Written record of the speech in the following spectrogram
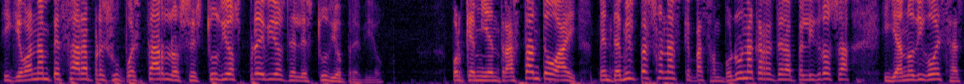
y que van a empezar a presupuestar los estudios previos del estudio previo. Porque mientras tanto hay 20.000 personas que pasan por una carretera peligrosa, y ya no digo esas,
